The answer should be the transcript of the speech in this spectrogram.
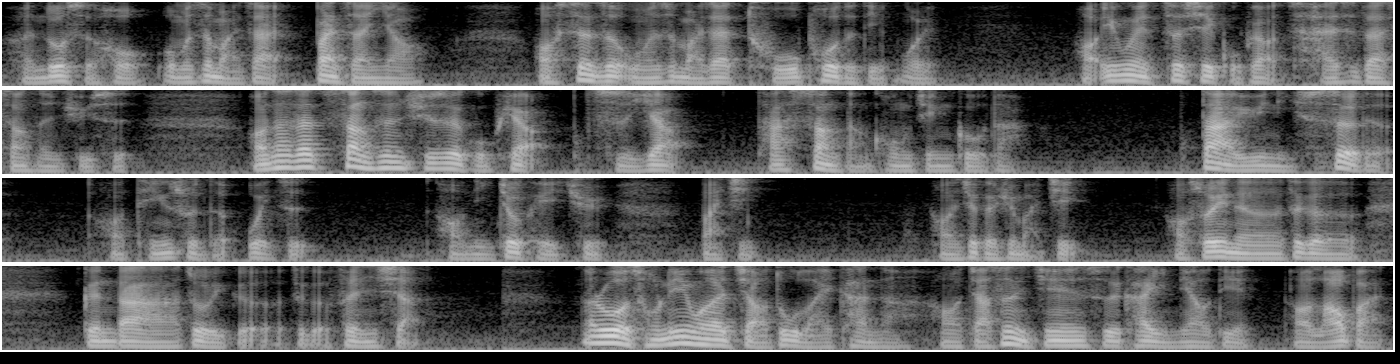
很多时候我们是买在半山腰，哦，甚至我们是买在突破的点位，好，因为这些股票才是在上升趋势，好，那在上升趋势的股票，只要它上档空间够大，大于你设的。好停损的位置，好，你就可以去买进，好，你就可以去买进，好，所以呢，这个跟大家做一个这个分享。那如果从另外的角度来看呢，好，假设你今天是开饮料店，好，老板，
